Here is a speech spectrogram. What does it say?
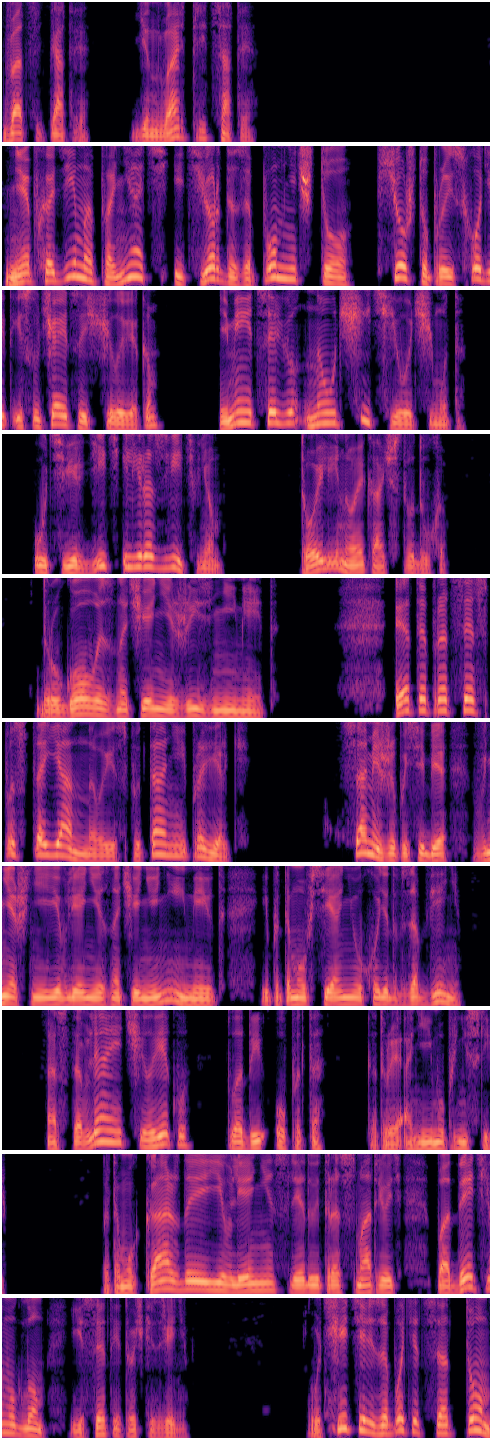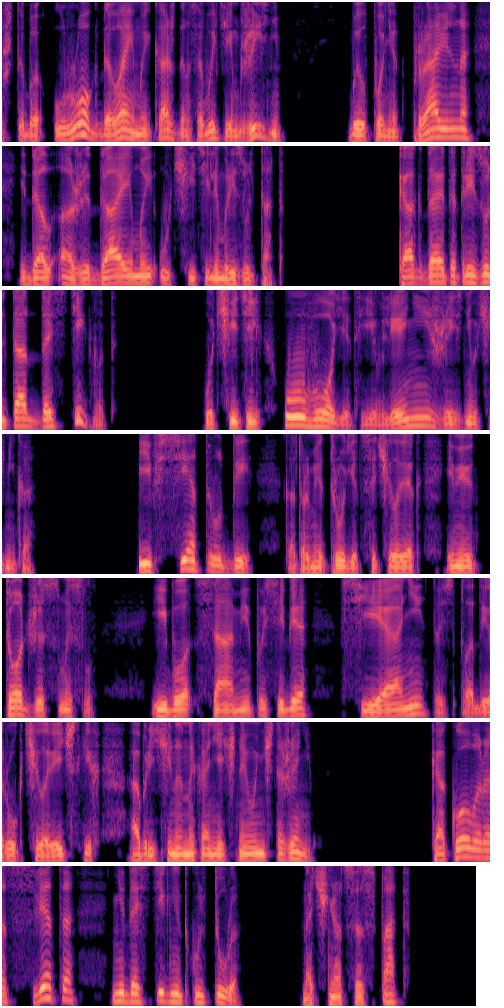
25. Январь 30. Необходимо понять и твердо запомнить, что все, что происходит и случается с человеком, имеет целью научить его чему-то, утвердить или развить в нем то или иное качество духа. Другого значения жизнь не имеет. Это процесс постоянного испытания и проверки. Сами же по себе внешние явления значения не имеют, и потому все они уходят в забвение, оставляя человеку плоды опыта, которые они ему принесли. Потому каждое явление следует рассматривать под этим углом и с этой точки зрения. Учитель заботится о том, чтобы урок, даваемый каждым событием жизни, был понят правильно и дал ожидаемый учителем результат. Когда этот результат достигнут, учитель уводит явление из жизни ученика. И все труды, которыми трудится человек, имеют тот же смысл, ибо сами по себе все они, то есть плоды рук человеческих, обречены на конечное уничтожение. Какого рассвета не достигнет культура, начнется спад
